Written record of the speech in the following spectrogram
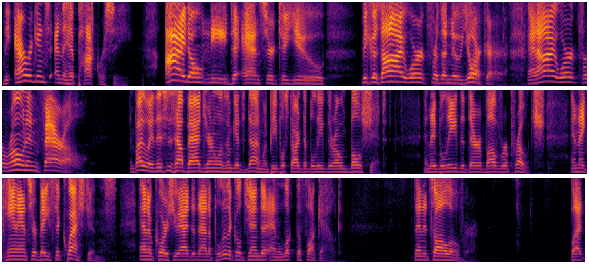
The arrogance and the hypocrisy. I don't need to answer to you because I work for the New Yorker and I work for Ronan Farrow. And by the way, this is how bad journalism gets done when people start to believe their own bullshit and they believe that they're above reproach and they can't answer basic questions. And of course, you add to that a political agenda and look the fuck out. Then it's all over. But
